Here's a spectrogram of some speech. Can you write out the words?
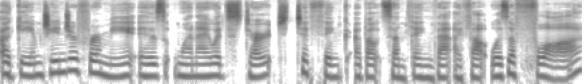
A game changer for me is when I would start to think about something that I thought was a flaw.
